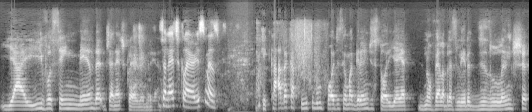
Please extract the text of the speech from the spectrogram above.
E aí você emenda. Janete Claire, lembrei. Janete Claire, isso mesmo. Que cada capítulo pode ser uma grande história. E aí a novela brasileira deslancha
